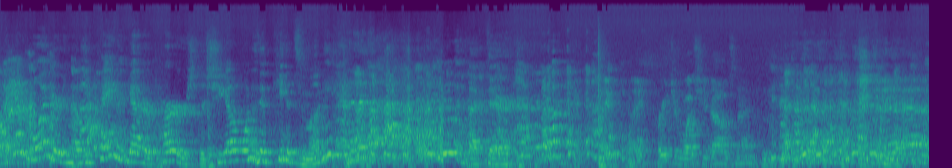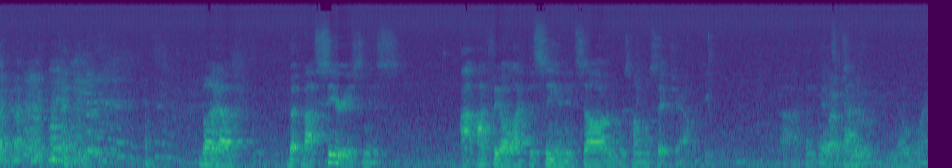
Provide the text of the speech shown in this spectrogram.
I am wondering though, who came and got her purse, does she owe one of them kids money? What are you doing back there? Hey, hey, preacher, what's your dog's name? But, uh, but by seriousness, I, I feel like the sin in Sodom was homosexuality. I think Oh, that's kind of a no-brainer.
